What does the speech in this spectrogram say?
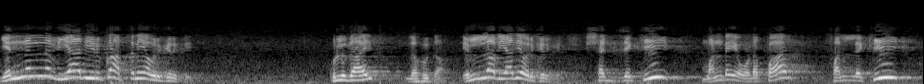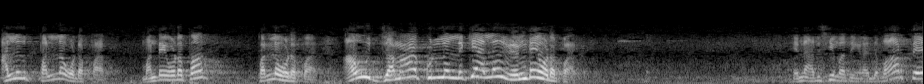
என்னென்ன வியாதி இருக்கோ அத்தனையும் அவருக்கு இருக்கு. குல்லுதாய் லஹுதா எல்லா வியாதியும் அவருக்கு இருக்கு. ஷஜ்ஜகி மண்டைய உடப்பார். பல்லக்கி அல்லது பல்ல உடப்பார். மண்டைய உடப்பார் பல்ல உடப்பார். அவு ஜமா குல்லல்லக்கி அல்லது ரெண்டையும் உடப்பார். என்ன அதிசயம் பாத்தீங்களா இந்த வார்த்தை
